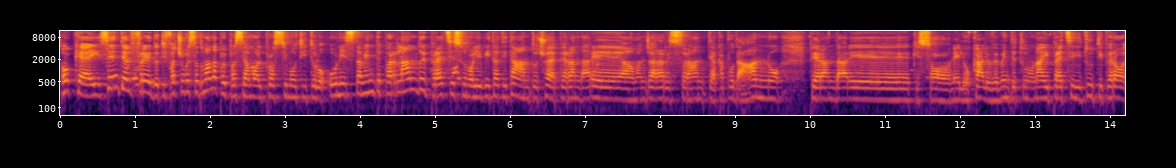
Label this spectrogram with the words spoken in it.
Ok, senti Alfredo, ti faccio questa domanda, poi passiamo al prossimo titolo. Onestamente parlando, i prezzi sono lievitati tanto, cioè per andare a mangiare al ristorante a Capodanno, per andare, che so, nei locali, ovviamente tu non hai i prezzi di tutti, però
